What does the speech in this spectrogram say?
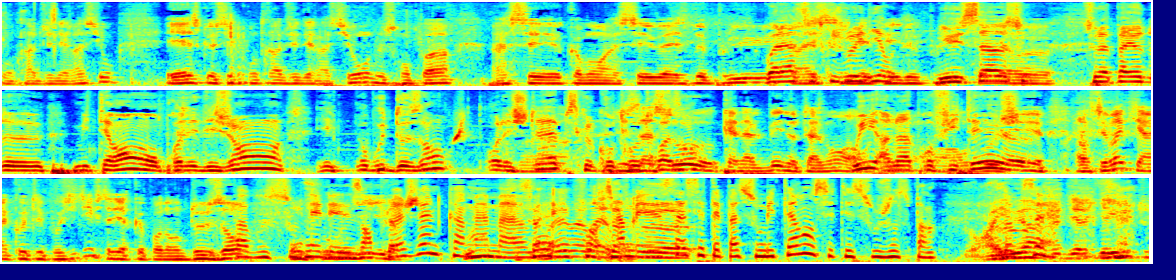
contrats de génération. Et est-ce que ces contrats de génération ne seront pas un C, comment un CES de plus? Voilà, c'est ce que je voulais dire. SIVP de Il y a eu plus, ça sous, sous la période de Mitterrand, on prenait des gens et au bout de deux ans, on les jetait Voilà. parce que le Les contrôle trois ans. Canal B notamment. Oui, on en a profité, euh. Alors c'est vrai qu'il y a un côté positif, c'est-à-dire que pendant deux ans, Bah, vous vous souvenez on des emplois la- jeunes quand même. Mmh, euh, ça, ouais, faut- ouais, non ouais. mais ça c'était pas sous Mitterrand, c'était sous Jospin. Donc, ça, je veux dire, il y a eu tout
